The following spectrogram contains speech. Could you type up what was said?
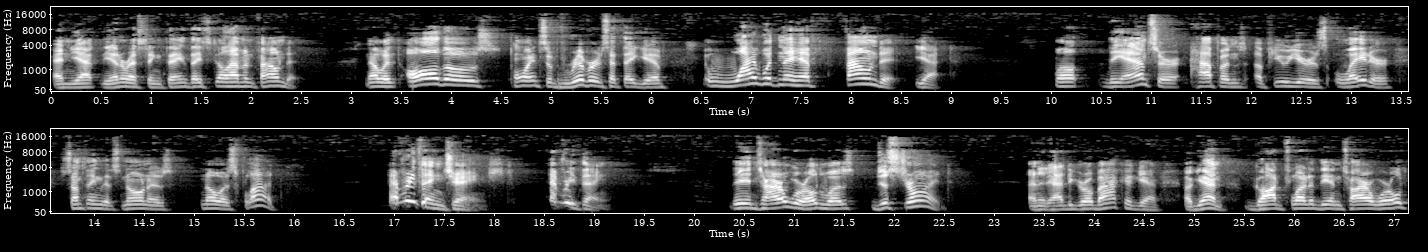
And yet, the interesting thing, they still haven't found it. Now, with all those points of rivers that they give, why wouldn't they have found it yet? Well, the answer happens a few years later, something that's known as Noah's flood. Everything changed. Everything. The entire world was destroyed and it had to grow back again. Again, God flooded the entire world,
